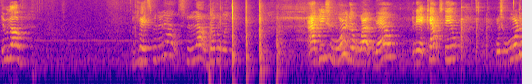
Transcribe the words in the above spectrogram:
Here we go. You can't spit it out. Spit it out. Another one. Give you some water to wipe down. And then count still. With some water.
